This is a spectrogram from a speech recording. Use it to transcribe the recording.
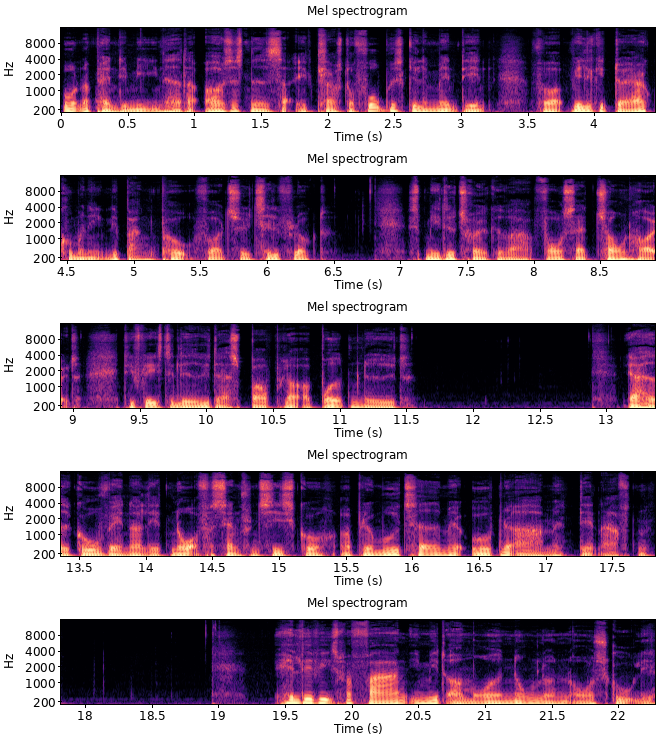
Under pandemien havde der også snedet sig et klaustrofobisk element ind, for hvilke døre kunne man egentlig banke på for at søge tilflugt. Smittetrykket var fortsat tårnhøjt. De fleste levede i deres bobler og brød dem nødigt. Jeg havde gode venner lidt nord for San Francisco og blev modtaget med åbne arme den aften. Heldigvis var faren i mit område nogenlunde overskuelig,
